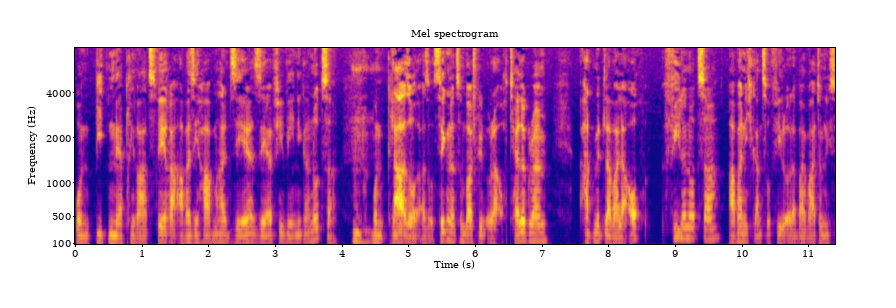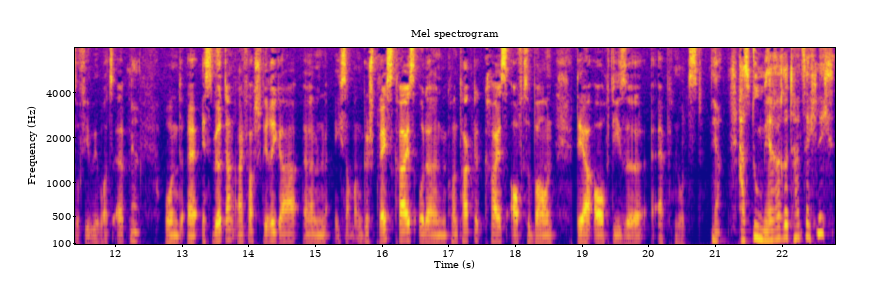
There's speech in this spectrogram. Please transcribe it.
und bieten mehr Privatsphäre, aber sie haben halt sehr, sehr viel weniger Nutzer. Mhm. Und klar, also, also Signal zum Beispiel oder auch Telegram hat mittlerweile auch viele Nutzer, aber nicht ganz so viel oder bei weitem nicht so viel wie WhatsApp. Ja. Und äh, es wird dann einfach schwieriger, ähm, ich sag mal, einen Gesprächskreis oder einen Kontaktekreis aufzubauen, der auch diese App nutzt. Ja. Hast du mehrere tatsächlich?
